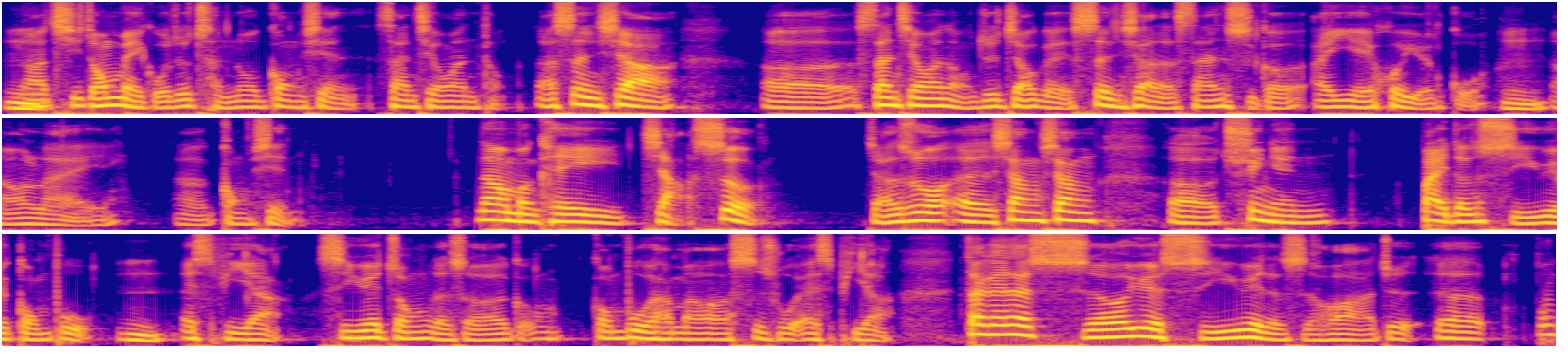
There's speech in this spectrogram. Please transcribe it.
嗯那其中美国就承诺贡献三千万桶，那剩下呃三千万桶就交给剩下的三十个 IEA 会员国，嗯然后来呃贡献。那我们可以假设，假如说呃像像呃去年拜登十一月公布嗯 SPR，十一月中的时候公公布他们要试出 SPR，大概在十二月、十一月的时候啊，就呃不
